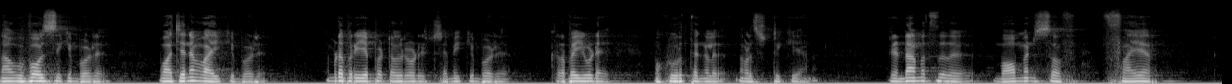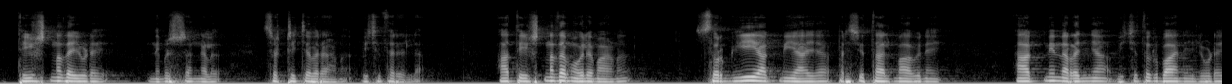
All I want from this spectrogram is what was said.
നാം ഉപവസിക്കുമ്പോൾ വചനം വായിക്കുമ്പോൾ നമ്മുടെ പ്രിയപ്പെട്ടവരോട് ക്ഷമിക്കുമ്പോൾ കൃപയുടെ മുഹൂർത്തങ്ങൾ നമ്മൾ സൃഷ്ടിക്കുകയാണ്. രണ്ടാമത്തത് മോമെന്റ്സ് ഓഫ് ഫയർ തീഷ്ണതയുടെ നിമിഷങ്ങൾ സൃഷ്ടിച്ചവരാണ് വിശുദ്ധരെല്ലാം. ആ തീഷ്ണത മൂലമാണ് സ്വർഗീയ അഗ്നിയായ പരിശുദ്ധാത്മാവിനെ അഗ്നി നിറഞ്ഞ വിശുദ്ധ കുർബാനയിലൂടെ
